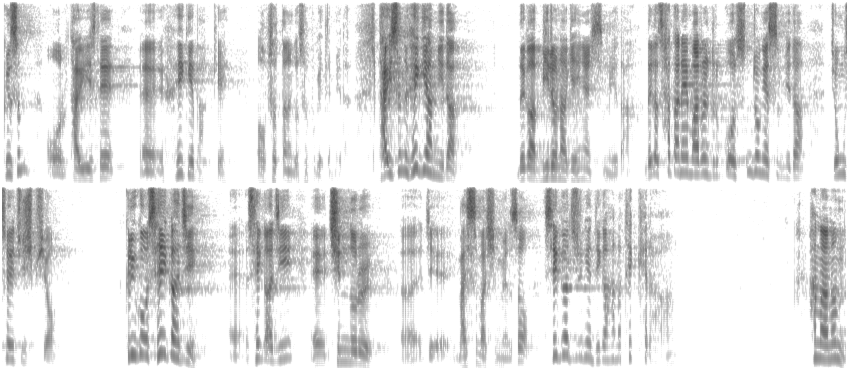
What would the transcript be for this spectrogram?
그것은 오늘 다윗의 에, 회개밖에 없었다는 것을 보게 됩니다. 다윗은 회개합니다. 내가 미련하게 행했습니다. 내가 사단의 말을 듣고 순종했습니다. 용서해 주십시오. 그리고 세 가지 에, 세 가지 에, 진노를 어, 이제 말씀하시면서 세 가지 중에 네가 하나 택해라. 하나는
